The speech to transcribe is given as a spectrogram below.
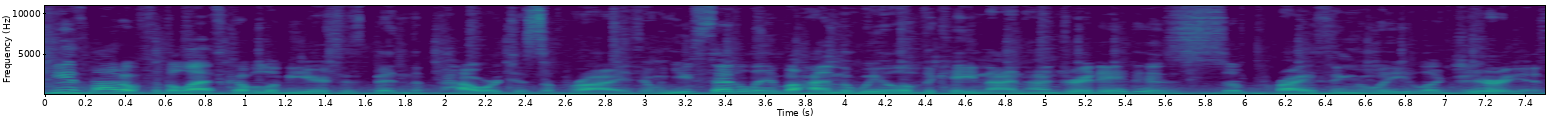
Kia's motto for the last couple of years has been the power to surprise. And when you settle in behind the wheel of the K900, it is surprisingly luxurious.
